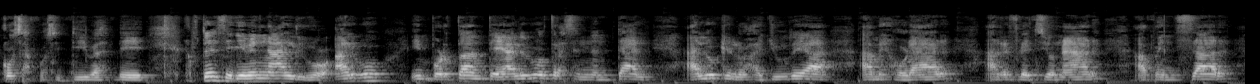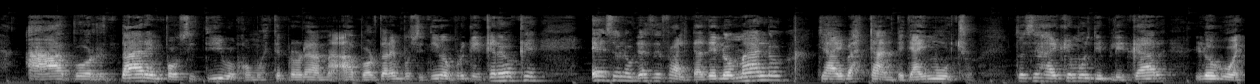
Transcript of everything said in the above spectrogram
cosas positivas, de que ustedes se lleven algo, algo importante, algo trascendental, algo que los ayude a, a mejorar, a reflexionar, a pensar, a aportar en positivo como este programa, a aportar en positivo, porque creo que eso es lo que hace falta. De lo malo ya hay bastante, ya hay mucho. Entonces hay que multiplicar lo bueno.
